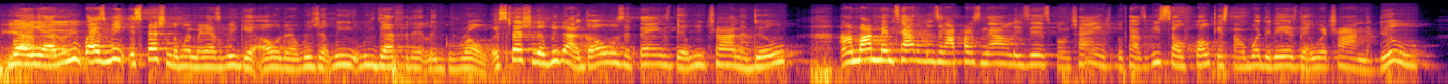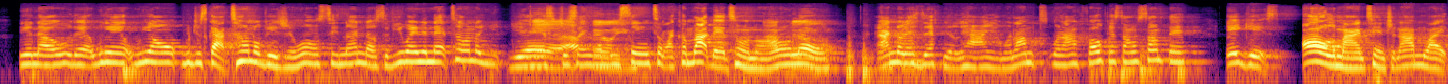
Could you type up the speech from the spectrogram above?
Yeah, I but yeah, we, as we, especially women, as we get older, we just we we definitely grow. Especially if we got goals and things that we're trying to do. Um, our mentalities and our personalities is gonna change because we so focused on what it is that we're trying to do. You know that we ain't we don't we just got tunnel vision. We don't see nothing else. If you ain't in that tunnel, you, your ass Yeah, just I ain't gonna feel be you. seen till I come out that tunnel. I, don't feel know. I know that's definitely how I am. When I'm when I'm focused on something, it gets all of my attention. I'm like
